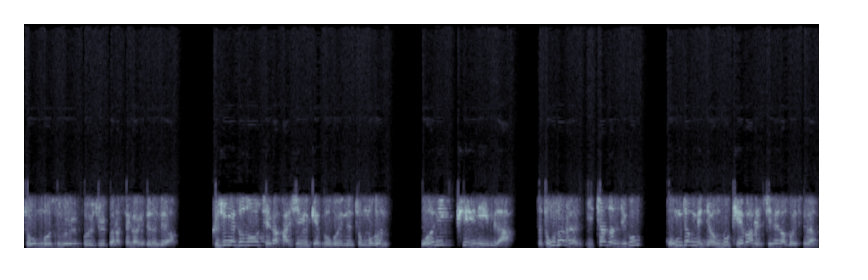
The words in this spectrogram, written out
좋은 모습을 보여줄 거라 생각이 드는데요. 그 중에서도 제가 관심 있게 보고 있는 종목은 원익 P&E입니다. 동사는 2차 전지 후 공정 및 연구 개발을 진행하고 있으며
